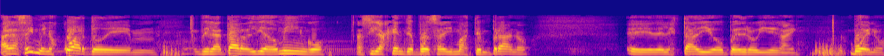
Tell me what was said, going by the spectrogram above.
a las 6 menos cuarto de, de la tarde el día domingo. Así la gente puede salir más temprano eh, del estadio Pedro Videgain. Bueno,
